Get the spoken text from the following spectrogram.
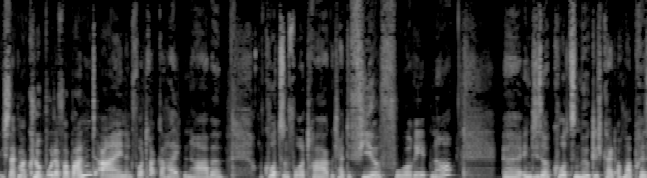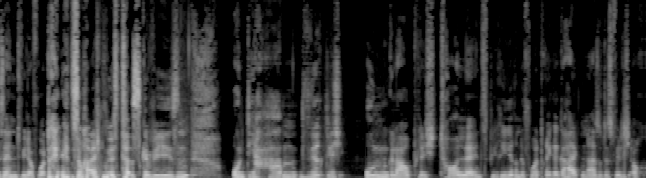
ich sag mal, Club oder Verband einen Vortrag gehalten habe, einen kurzen Vortrag. Ich hatte vier Vorredner. Äh, in dieser kurzen Möglichkeit auch mal präsent wieder Vorträge zu halten, ist das gewesen. Und die haben wirklich unglaublich tolle, inspirierende Vorträge gehalten. Also das will ich auch,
